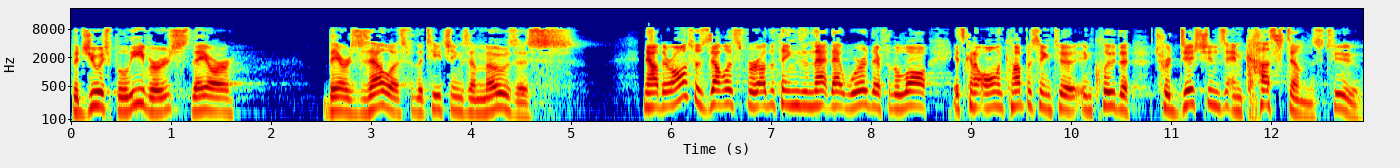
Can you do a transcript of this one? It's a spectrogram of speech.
the Jewish believers, they are, they are zealous for the teachings of Moses. Now, they're also zealous for other things and that, that word there for the law, it's kind of all encompassing to include the traditions and customs too.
